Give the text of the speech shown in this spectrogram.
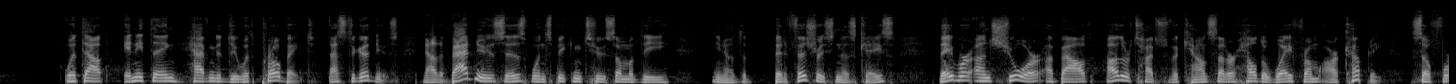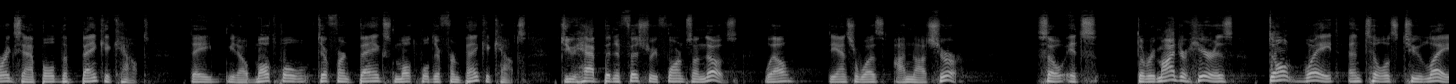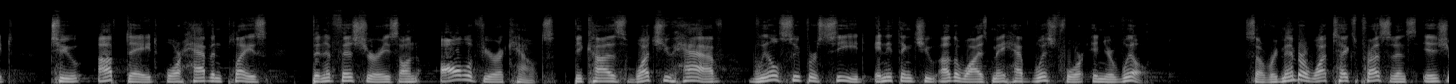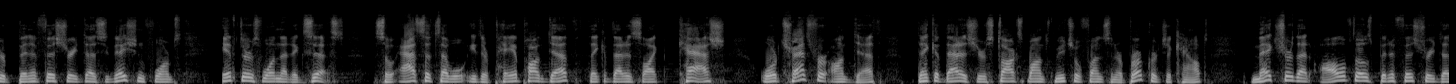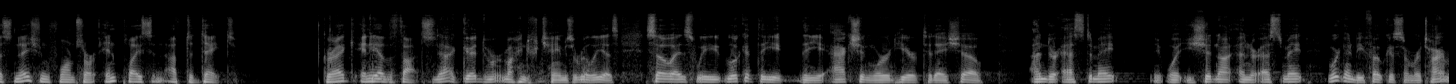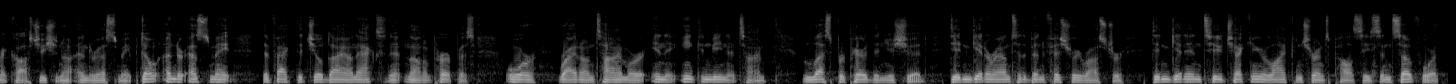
without anything having to do with probate. That's the good news. Now the bad news is when speaking to some of the, you know, the beneficiaries in this case, they were unsure about other types of accounts that are held away from our company. So for example, the bank account. They, you know, multiple different banks, multiple different bank accounts. Do you have beneficiary forms on those? Well, the answer was I'm not sure. So it's the reminder here is don't wait until it's too late to update or have in place beneficiaries on all of your accounts because what you have will supersede anything that you otherwise may have wished for in your will. So remember what takes precedence is your beneficiary designation forms if there's one that exists. So assets that will either pay upon death, think of that as like cash, or transfer on death, think of that as your stocks, bonds, mutual funds, and a brokerage account. Make sure that all of those beneficiary designation forms are in place and up to date. Greg, any good, other thoughts? Yeah, good reminder, James. It really is. So, as we look at the the action word here of today's show, underestimate. what you should not underestimate. We're going to be focused on retirement costs you should not underestimate. But don't underestimate the fact that you'll die on accident, not on purpose, or right on time or in an inconvenient time, less prepared than you should, didn't get around to the beneficiary roster, didn't get into checking your life insurance policies, and so forth.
